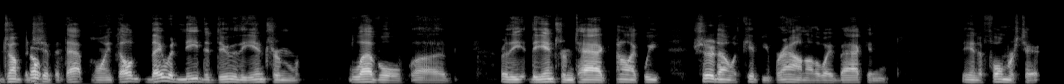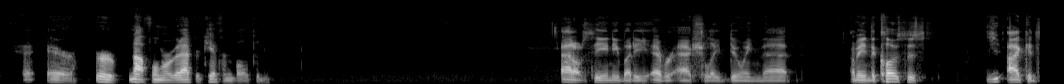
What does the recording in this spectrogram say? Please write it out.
jumping No. ship at that point. They'll they would need to do the interim level uh, or the the interim tag, kind of like we should have done with Kippy Brown all the way back in the end of Fulmer's ter- era, or not Fulmer, but after Kiffin bolted. I don't see anybody ever actually doing that. I mean, the closest I could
